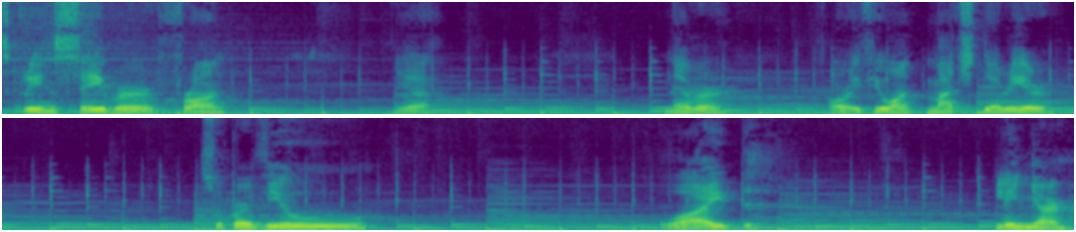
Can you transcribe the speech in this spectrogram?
screensaver front. Yeah. Never. Or if you want match the rear. Super view. Wide. Linear.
